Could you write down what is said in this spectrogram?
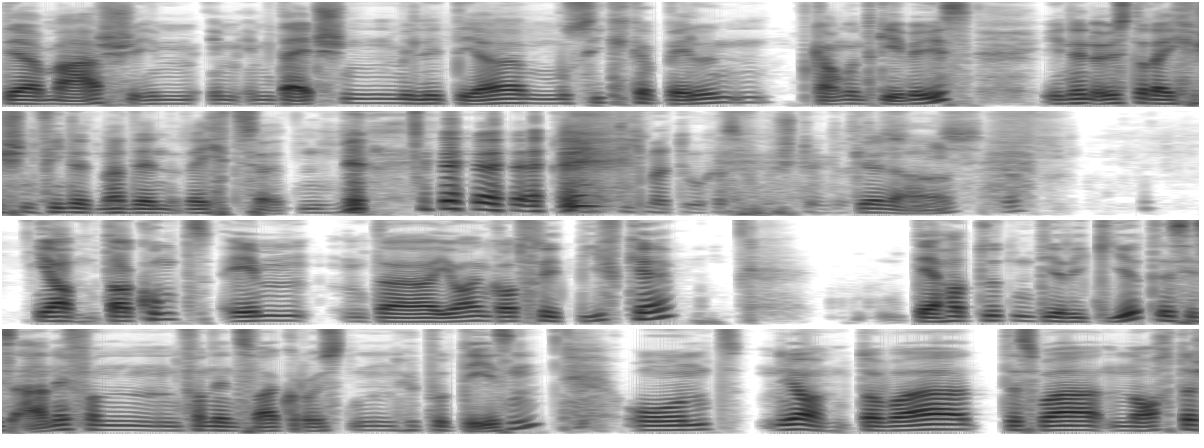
der Marsch im, im, im deutschen Militärmusikkapellen gang und gäbe ist. In den österreichischen findet man den recht selten. Könnte ich mir durchaus vorstellen, dass Genau. das so ist. Ja. Ja, da kommt eben der Johann Gottfried Biefke, der hat dort dirigiert, das ist eine von, von den zwei größten Hypothesen. Und ja, da war, das war nach der,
